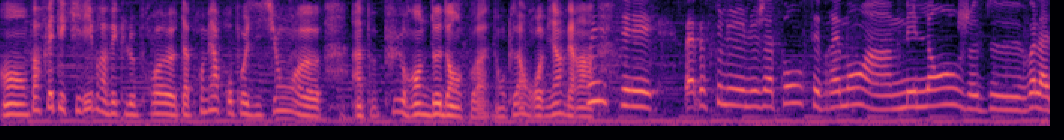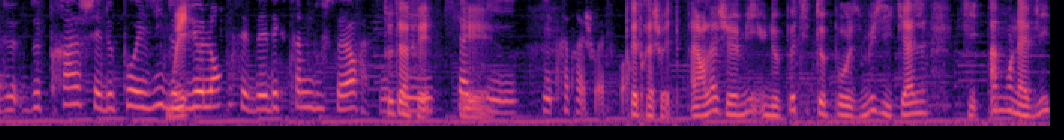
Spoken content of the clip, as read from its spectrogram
en parfait équilibre avec le pro- ta première proposition euh, un peu plus rentre dedans, quoi. Donc là, on revient vers un. Oui, c'est bah, parce que le, le Japon, c'est vraiment un mélange de voilà de, de trash et de poésie, de Oui. violence et de- d'extrême douceur. Tout à fait. C'est ça qui est, qui est très très chouette. Quoi. Très très chouette. Alors là, j'ai mis une petite pause musicale qui, à mon avis,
